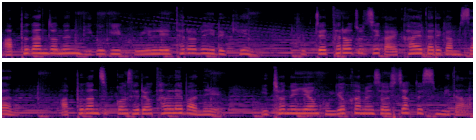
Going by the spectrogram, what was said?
아프간전은 미국이 9.11 테러를 일으킨 국제 테러 조직 알카에다를 감싼 아프간 집권 세력 탈레반을 2001년 공격하면서 시작됐습니다.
